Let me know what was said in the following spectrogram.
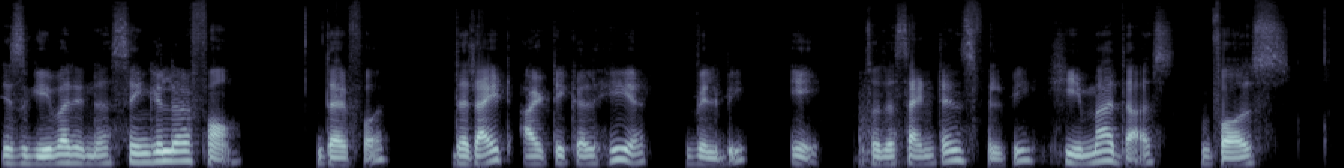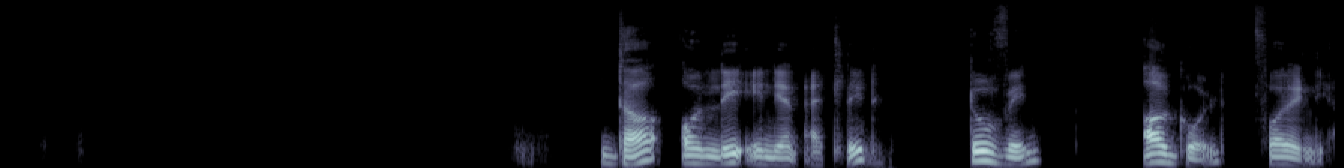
is given in a singular form. Therefore, the right article here will be A. So the sentence will be Hima Das was the only Indian athlete to win a gold for India.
